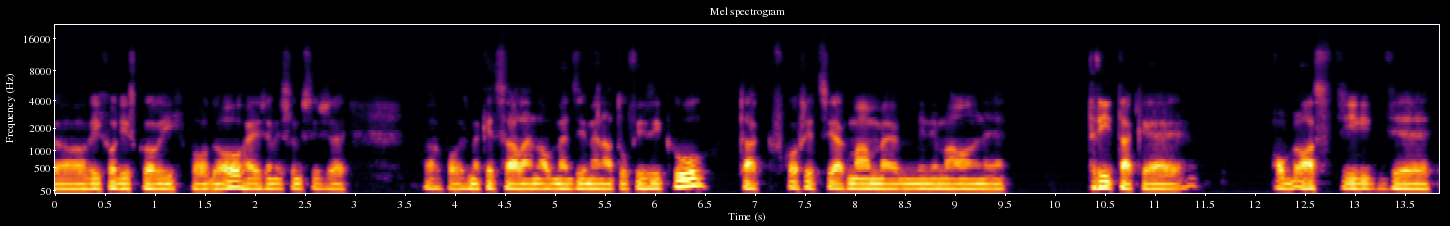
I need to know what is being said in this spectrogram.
uh, východiskových bodov, hej, že myslím si, že uh, povedzme, keď sa len obmedzíme na tú fyziku, tak v Košiciach máme minimálne tri také oblasti, kde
